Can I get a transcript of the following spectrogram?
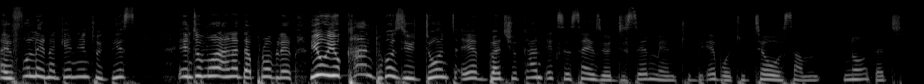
i've fallen again into this into more another problem. You you can't because you don't have, but you can't exercise your discernment to be able to tell some you know that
